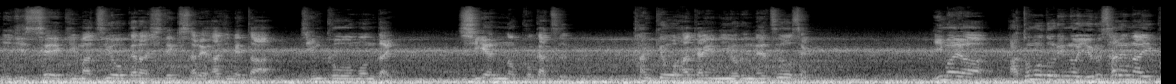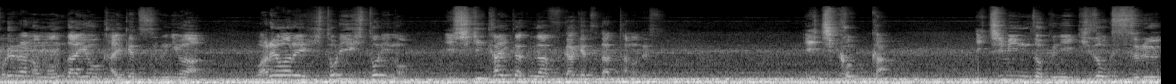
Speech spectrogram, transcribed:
20世紀末葉から指摘され始めた人口問題資源の枯渇環境破壊による熱汚染。今や後戻りの許されないこれらの問題を解決するには我々一人一人の意識改革が不可欠だったのです。一国家一民族に帰属する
